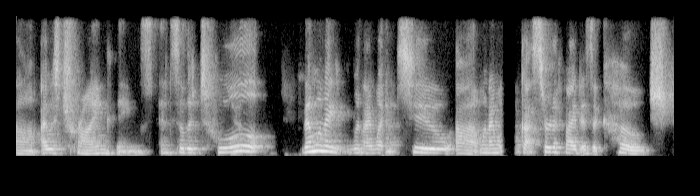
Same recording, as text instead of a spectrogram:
um, I was trying things. And so the tool. Then when I when I went to uh, when I got certified as a coach,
